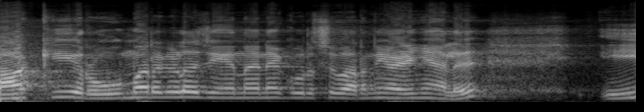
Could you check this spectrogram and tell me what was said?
ബാക്കി റൂമറുകൾ ചെയ്യുന്നതിനെ കുറിച്ച് പറഞ്ഞു കഴിഞ്ഞാൽ ഈ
